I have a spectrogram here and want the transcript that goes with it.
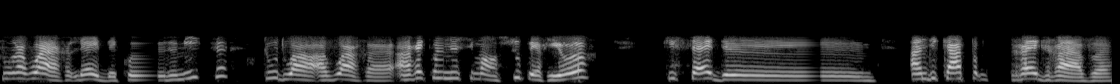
Pour avoir l'aide économique, tu dois avoir euh, un reconnaissement supérieur qui c'est de handicap très grave.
